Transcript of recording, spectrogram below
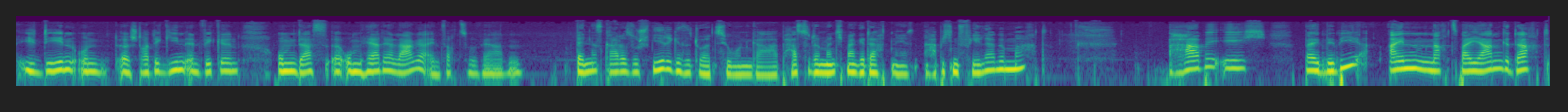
Ideen und äh, Strategien entwickeln, um das, äh, um Herr der Lage einfach zu werden. Wenn es gerade so schwierige Situationen gab, hast du dann manchmal gedacht, nee, habe ich einen Fehler gemacht? habe ich bei Bibi ein, nach zwei Jahren gedacht,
